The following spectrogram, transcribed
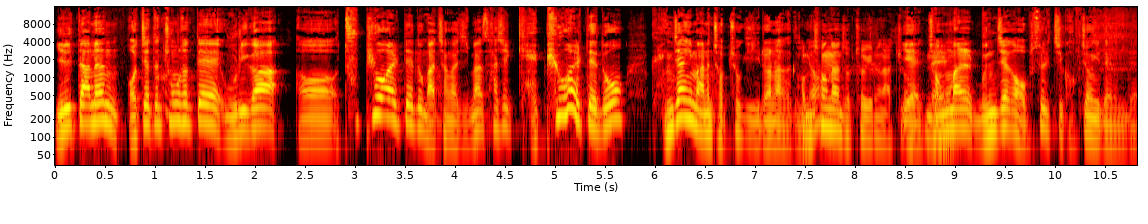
일단은 어쨌든 총선 때 우리가 어, 투표할 때도 마찬가지지만 사실 개표할 때도 굉장히 많은 접촉이 일어나거든요. 엄청난 접촉이 일어났죠. 예, 네. 정말 문제가 없을지 걱정이 되는데.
